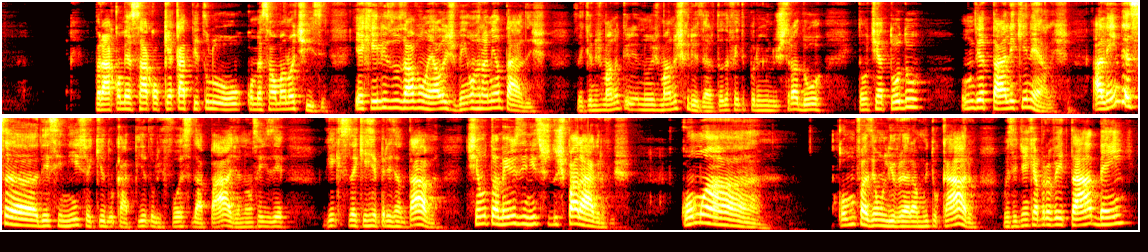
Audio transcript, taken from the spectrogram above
para começar qualquer capítulo ou começar uma notícia. E aqui eles usavam elas bem ornamentadas. Isso aqui nos, nos manuscritos, era toda feita por um ilustrador. Então tinha todo um detalhe aqui nelas. Além dessa, desse início aqui do capítulo que fosse da página, não sei dizer o que, que isso daqui representava, tinham também os inícios dos parágrafos. Como a como fazer um livro era muito caro, você tinha que aproveitar bem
